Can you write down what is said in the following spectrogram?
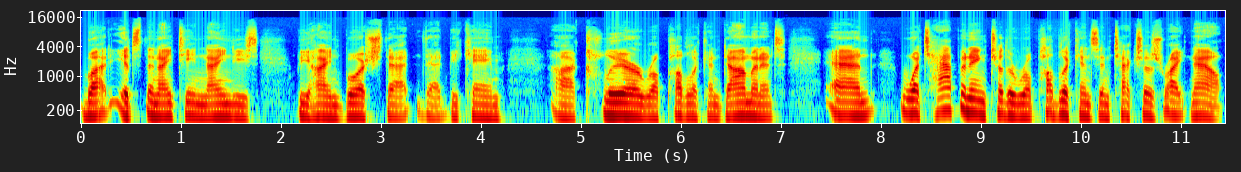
But it's the 1990s behind Bush that, that became uh, clear Republican dominance. And what's happening to the Republicans in Texas right now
